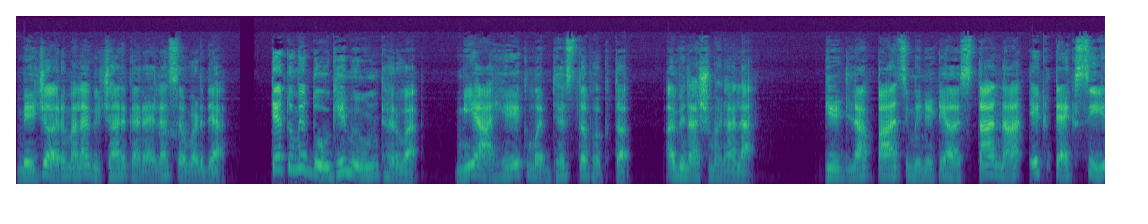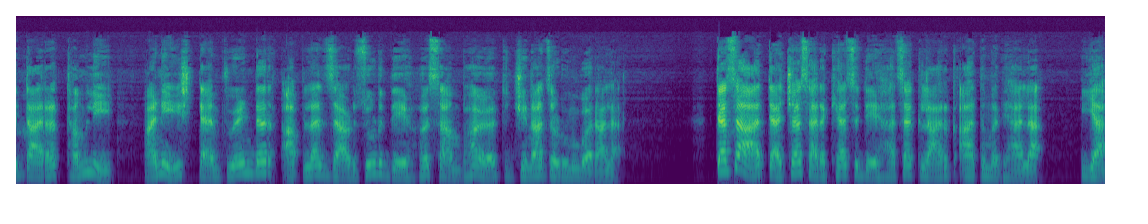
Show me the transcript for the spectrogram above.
मेजर मला विचार करायला सवड द्या. ते तुम्ही दोघे मिळून ठरवा. मी आहे एक मध्यस्थ फक्त अविनाश म्हणाला. दीडला पाच मिनिटे असताना एक टॅक्सी दारात थांबली आणि स्टॅम्पवेंडर आपला जाडजूड देह सांभाळत जिना चढून वर आला. त्याचा त्याच्यासारख्याच देहाचा क्लार्क आतमध्ये आला. या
